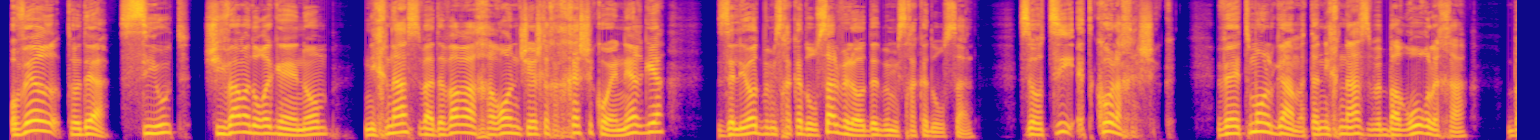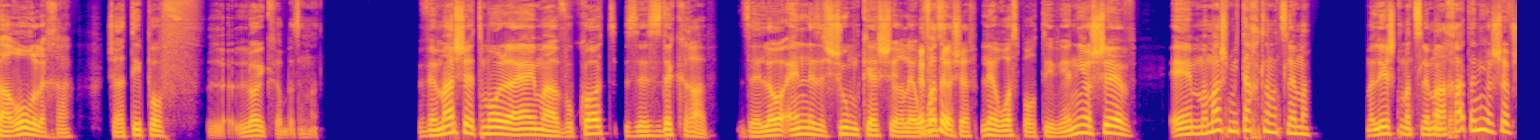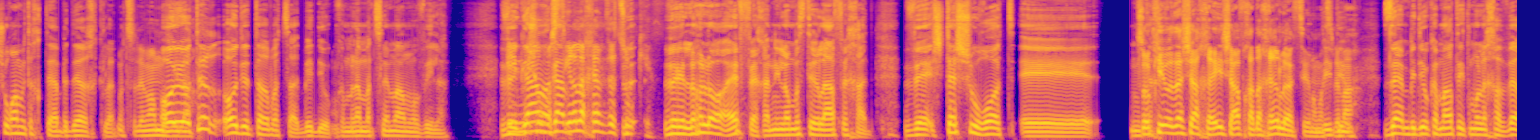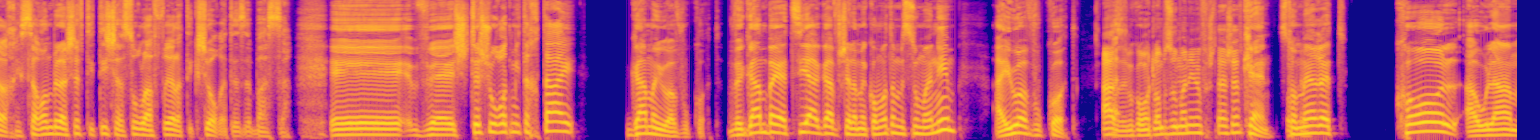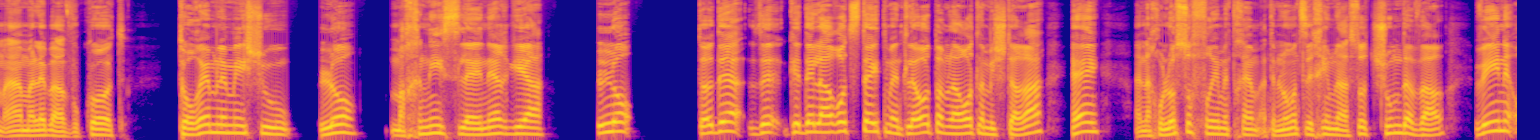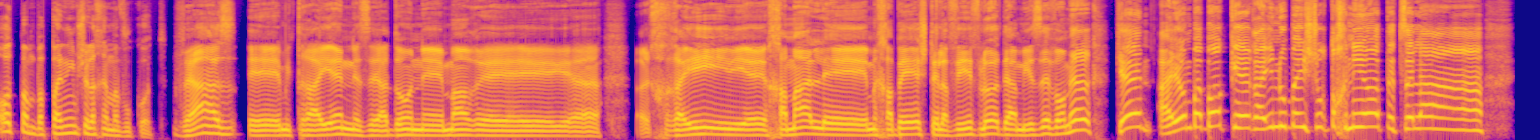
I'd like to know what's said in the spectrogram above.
עובר, אתה יודע, סיוט, שבעה מדורי גיהנום, נכנס, והדבר האחרון שיש לך חשק או אנרגיה, זה להיות במשחק כדורסל ולעודד במשחק כדורסל. זה הוציא את כל החשק. ואתמול גם, אתה נכנס וברור לך, ברור לך, שה tip-off לא- יקרה בזמן. ומה שאתמול היה עם האבוקות, זה שדה קרב. זה לא, אין לזה שום קשר לאירוע, איפה אתה יושב? לאירוע ספורטיבי. אני יושב אה, ממש מתחת למצלמה. אבל יש מצלמה אוקיי. אחת, אני יושב שורה מתחתיה בדרך כלל. מצלמה או מובילה. יותר, עוד יותר בצד, בדיוק, גם למצלמה המובילה. אם מישהו מסתיר לכם זה צוקי. ולא, לא, ההפך, אני לא מסתיר לאף אחד. ושתי שורות, אה, צוקי הוא זה שאחראי שאף אחד אחר לא יציר למצלמה. זה בדיוק אמרתי אתמול לחבר, החיסרון בלשבת איתי שאסור להפריע לתקשורת, איזה באסה. אה, ושתי שורות מתחתיי גם היו אבוקות. וגם ביציע, אגב, של המקומות המסומנים, היו אבוקות. אה, זה מקומות לא מזומנים איפה שאתה יושב? כן, זאת אוקיי. אומרת, כל האולם היה מלא באבוקות, תורם למישהו, לא, מכניס לאנרגיה, לא. אתה יודע, זה כדי להראות statement, לעוד פעם להראות למשטרה, היי, אנחנו לא סופרים אתכם, אתם לא מצליחים לעשות שום דבר, והנה עוד פעם בפנים שלכם אבוקות. ואז אה, מתראיין איזה אדון אה, מר אה, אה, אחראי אה, חמ"ל אה, מכבי אש תל אביב, לא יודע מי זה, ואומר, כן, היום בבוקר היינו באישור תוכניות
